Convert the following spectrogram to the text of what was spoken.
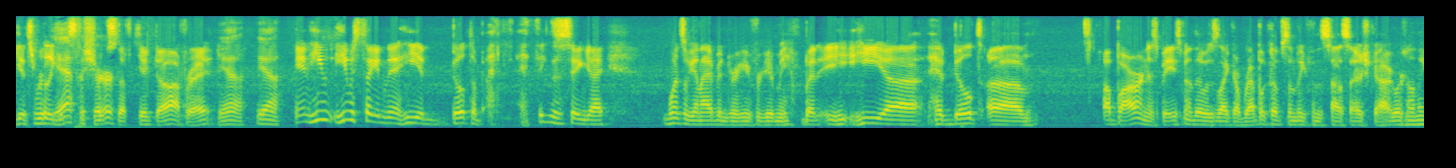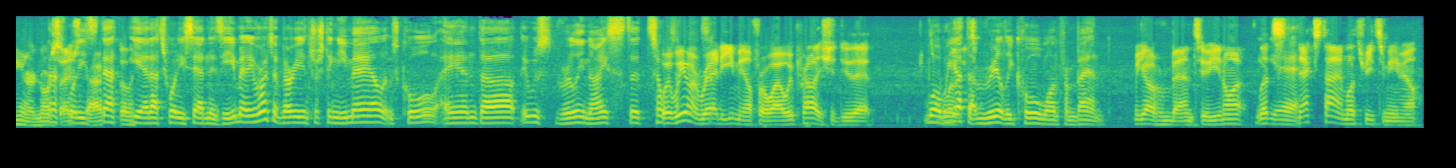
gets really Yeah, for sure. stuff kicked off, right? yeah, yeah. And he he was thinking that he had built up. I, th- I think this is the same guy. Once again, I've been drinking. Forgive me, but he he uh, had built um, a bar in his basement that was like a replica of something from the south side of Chicago or something, or north That's side of. Chicago. That, yeah, that's what he said in his email. He wrote a very interesting email. It was cool, and uh, it was really nice. That so But we haven't read email for a while. We probably should do that. Well, we got that really cool one from Ben. We got it from Ben too. You know what? Let's Yeah. next time. Let's read some email.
